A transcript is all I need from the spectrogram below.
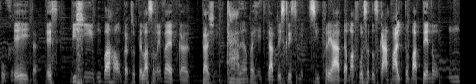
Porra. Eita, esse bichinho 1 barra 1 com atropelar, você lembra a época gente? Caramba, a gente dá dois crescimentos desenfreados, dá uma força dos cavalos, tô batendo um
